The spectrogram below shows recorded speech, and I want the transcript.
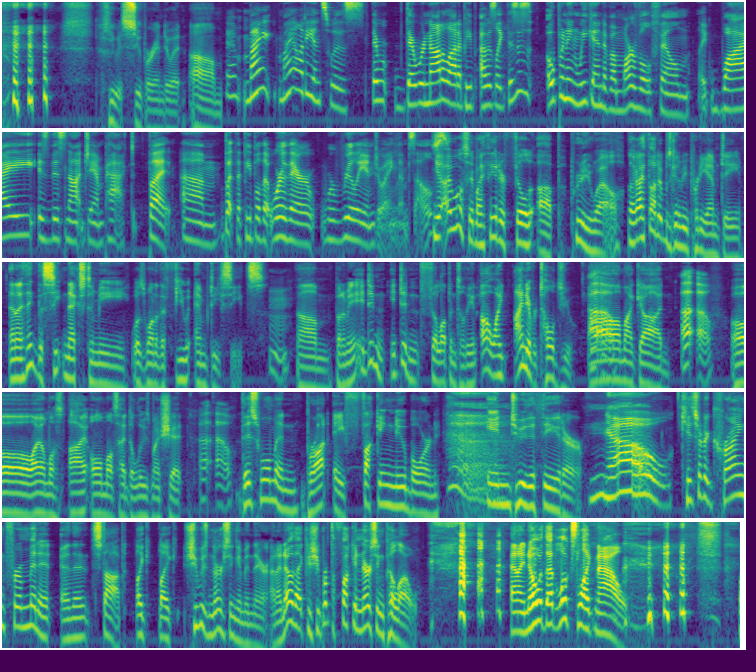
he was super into it. Um, Yeah, my my audience was there. There were not a lot of people. I was like, this is opening weekend of a Marvel film. Like, why is this not jam packed? But um, but the people that were there were really enjoying themselves. Yeah, I will say my theater filled up pretty well. Like I thought it was going to be pretty empty, and I think the seat next to me was one of the few empty seats. Um, but I mean, it didn't it didn't fill up until the end. Oh, I I never told you. Uh-oh. Oh my god. Uh oh. Oh, I almost I almost had to lose my shit. Uh oh. This woman brought a fucking newborn into the theater. No. Kid started crying for a minute and then it stopped. Like like she was nursing him in there, and I know that because she brought the fucking nursing pillow. and I know what that looks like now.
